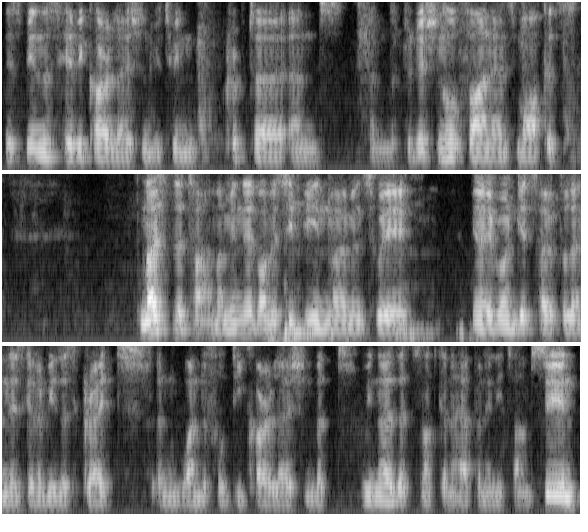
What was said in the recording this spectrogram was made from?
there's been this heavy correlation between crypto and and the traditional finance markets. Most of the time, I mean, there've obviously been moments where you know everyone gets hopeful and there's going to be this great and wonderful decorrelation but we know that's not going to happen anytime soon.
